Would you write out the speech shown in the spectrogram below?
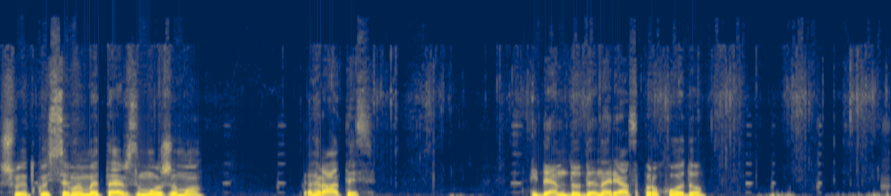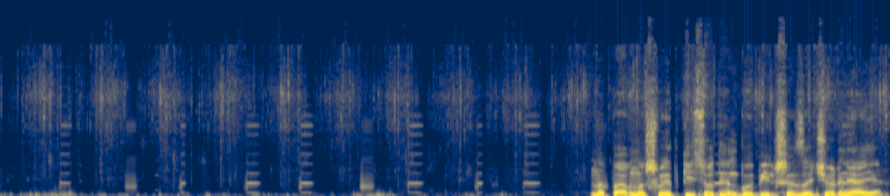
Швидкостями ми теж зможемо гратись. Йдемо до динаря з проходу. Напевно, швидкість один, бо більше зачорняє.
